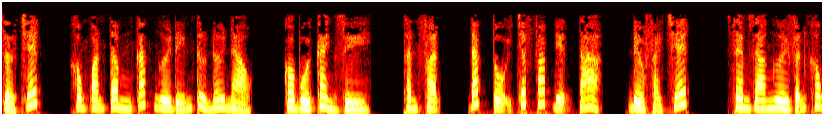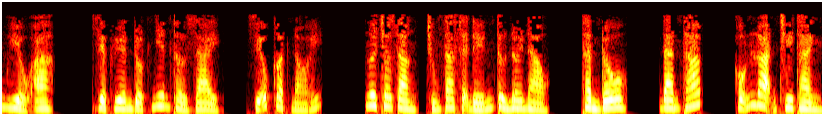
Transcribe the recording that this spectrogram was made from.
giờ chết, không quan tâm các ngươi đến từ nơi nào, có bối cảnh gì, thân phận, đắc tội chấp pháp điện ta, đều phải chết, xem ra ngươi vẫn không hiểu à. Diệp Huyền đột nhiên thở dài, diễu cợt nói. Ngươi cho rằng chúng ta sẽ đến từ nơi nào? Thần đô, đan tháp, hỗn loạn chi thành,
